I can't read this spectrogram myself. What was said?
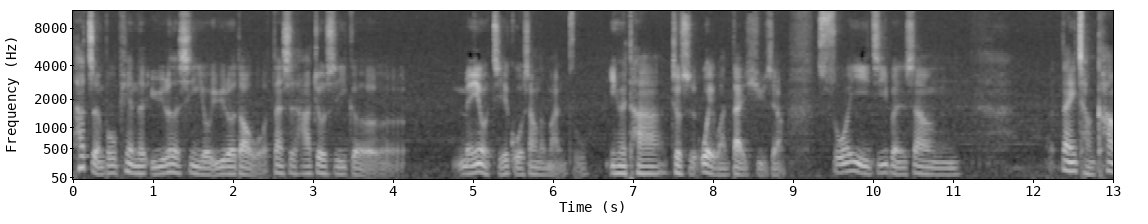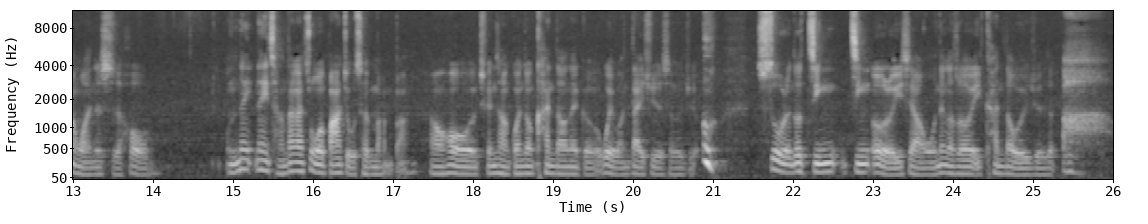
它整部片的娱乐性有娱乐到我，但是它就是一个没有结果上的满足。因为他就是未完待续这样，所以基本上那一场看完的时候，那那一场大概做了八九成满吧。然后全场观众看到那个未完待续的时候，就觉得，嗯，所有人都惊惊愕了一下。我那个时候一看到，我就觉得啊，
